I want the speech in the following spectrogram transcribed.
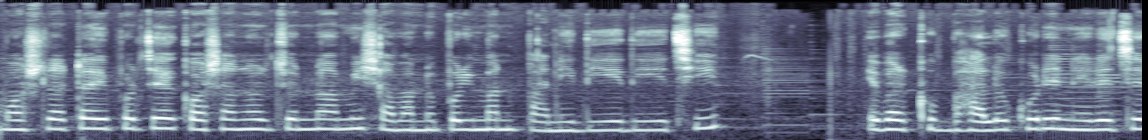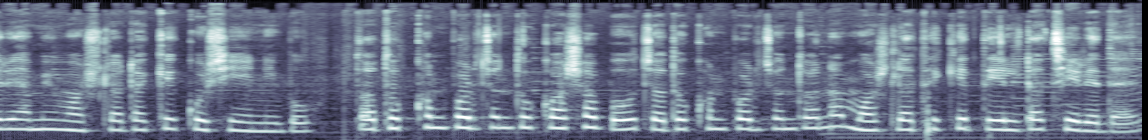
মশলাটা এই পর্যায়ে কষানোর জন্য আমি সামান্য পরিমাণ পানি দিয়ে দিয়েছি। এবার খুব ভালো করে নেড়ে চেড়ে আমি মশলাটাকে কষিয়ে নিব। ততক্ষণ পর্যন্ত কষাবো, যতক্ষণ পর্যন্ত না মশলা থেকে তেলটা ছেড়ে দেয়।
